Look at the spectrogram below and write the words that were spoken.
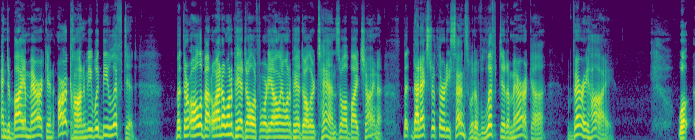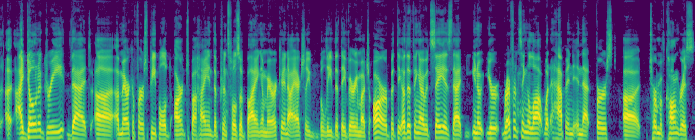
and to buy American, our economy would be lifted. But they're all about, oh, I don't want to pay a dollar forty. I only want to pay a dollar ten, so I'll buy China. But that extra thirty cents would have lifted America very high. Well, I don't agree that uh, America First people aren't behind the principles of buying American. I actually believe that they very much are. But the other thing I would say is that you know you're referencing a lot what happened in that first uh, term of Congress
